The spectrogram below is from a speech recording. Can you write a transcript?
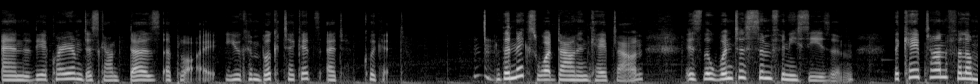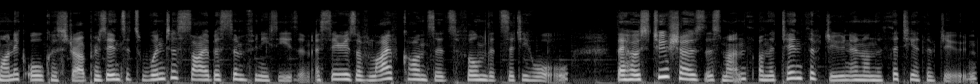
and the aquarium discount does apply. You can book tickets at Quicket. Hmm. The next What Down in Cape Town is the Winter Symphony season. The Cape Town Philharmonic Orchestra presents its Winter Cyber Symphony season, a series of live concerts filmed at City Hall. They host two shows this month on the 10th of June and on the 30th of June.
